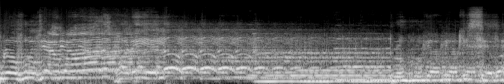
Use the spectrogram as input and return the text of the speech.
প্রভু যে আমার ঘরে এলো, প্রভুকে আমি কি সেবা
